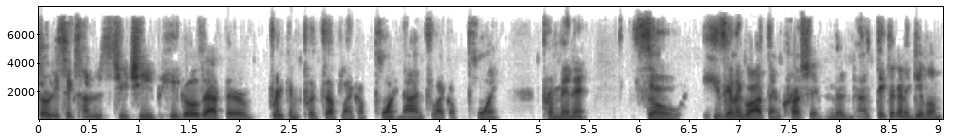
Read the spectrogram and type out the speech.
3600 is too cheap. He goes out there, freaking puts up like a 0.9 to like a point per minute. So he's gonna go out there and crush it. And I think they're gonna give him,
